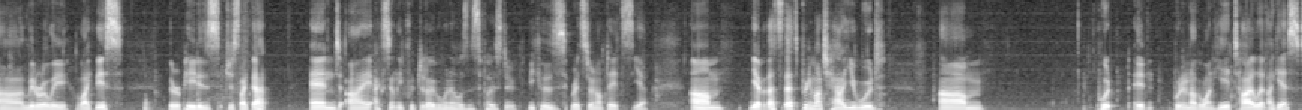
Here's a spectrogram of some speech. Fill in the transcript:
uh, literally like this. The repeaters just like that and I accidentally flipped it over when I wasn't supposed to because Redstone updates. Yeah, um, yeah, but that's that's pretty much how you would um, put it put another one here, tile it, I guess.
